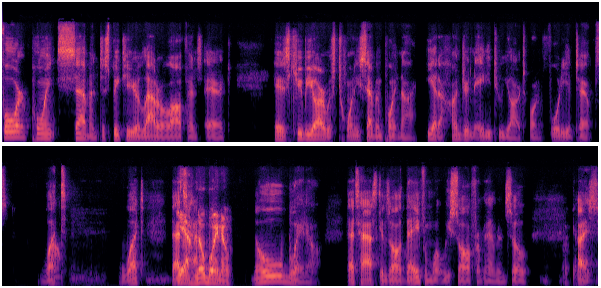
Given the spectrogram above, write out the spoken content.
4.7 to speak to your lateral offense, Eric. His QBR was 27.9. He had 182 yards on 40 attempts. What? What? That's yeah, Ha- no bueno. no bueno. That's Haskins all day from what we saw from him. And so, guys,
